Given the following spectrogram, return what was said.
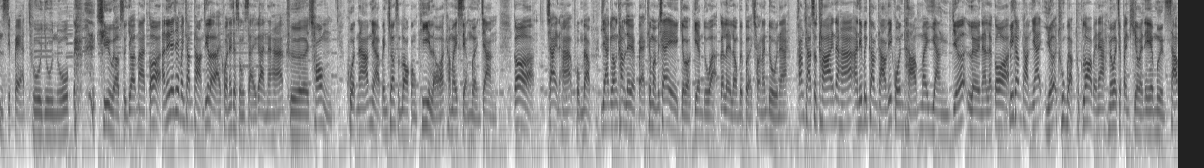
N18 to you noob ชื่อแบบสุดยอดมากก็ อันนี้จะเป็นคำถามที่หลายๆ คนน่าจะสงสัยกันนะฮะคือช่อง ขวดน้ำเนี่ยเป็นช่องสำรองของพี่เหรอทำไมเสียงเหมือนจัง ก็ใช่นะฮะ ผมแบบอยากลองทำอะไรแปลกๆที่มันไม่ใช่เกี่ยวกับเกมดูอะก็เลยลองไปเปิดช่องนั้นดูนะคำถามสุดท้ายนะฮะ อันนี้เป็นคำถามที่คนถามมาอย่างเยอะเลยนะ แล้วก็มีคำถามเนี้ยเยอะทุกแบบทุกรอบเลยนะ ไม่ว่าจะเป็น Q&A หมื่นซับ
